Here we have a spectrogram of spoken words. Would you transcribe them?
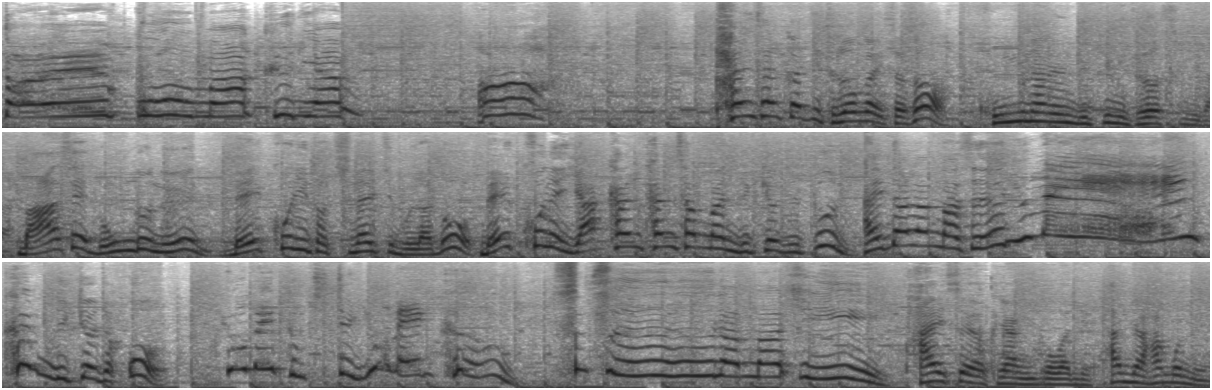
떨고 막 그냥 아 탄산까지 들어가 있어서 고문하는 느낌이 들었습니다. 맛의 농도는 멜콘이 더 진할지 몰라도 멜콘의 약한 탄산만 느껴질 뿐 달달한 맛은 요만큼 느껴졌고 요만큼 진짜 요만큼 씁쓸한 맛이 다 있어요. 그냥 이거 완전 환장한 거네요.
